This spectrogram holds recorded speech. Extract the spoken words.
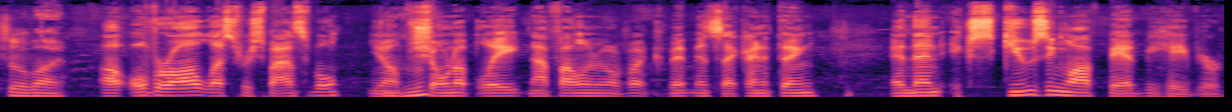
So have I. Uh, overall, less responsible. You know, showing up late, not following up on commitments, that kind of thing, and then excusing off bad behavior,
